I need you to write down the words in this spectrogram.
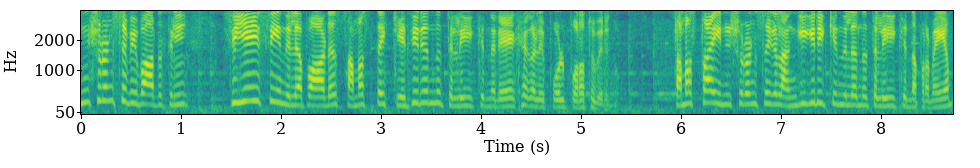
ഇൻഷുറൻസ് വിവാദത്തിൽ സി ഐ സി നിലപാട് സമസ്തയ്ക്കെതിരെന്ന് തെളിയിക്കുന്ന രേഖകൾ ഇപ്പോൾ പുറത്തു വരുന്നു. സമസ്ത ഇൻഷുറൻസുകൾ അംഗീകരിക്കുന്നില്ലെന്ന് തെളിയിക്കുന്ന പ്രമേയം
